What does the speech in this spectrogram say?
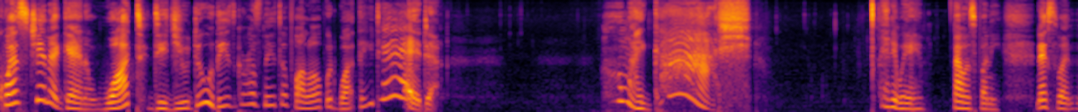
question again, what did you do? These girls need to follow up with what they did. Oh my gosh. Anyway, that was funny. Next one.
